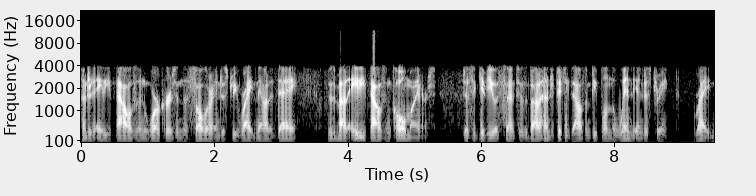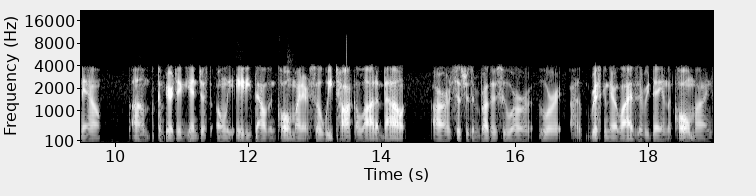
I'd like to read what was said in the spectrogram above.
180,000 workers in the solar industry right now today. There's about 80,000 coal miners, just to give you a sense. There's about 150,000 people in the wind industry right now, um, compared to, again, just only 80,000 coal miners. So we talk a lot about our sisters and brothers who are who are uh, risking their lives every day in the coal mines,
